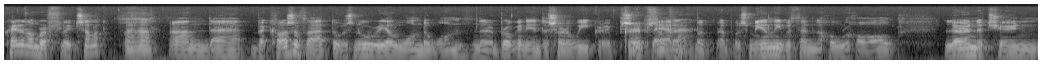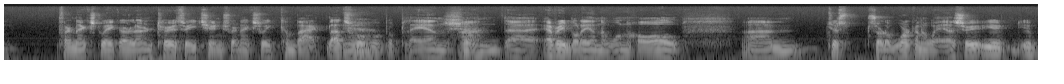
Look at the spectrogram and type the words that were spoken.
quite a number of flutes in it, Uh-huh. and uh, because of that, there was no real one to one. They're broken into sort of wee groups, Groups, who played okay. it, but it was mainly within the whole hall. Learn the tune for next week, or learn two or three tunes for next week. Come back. That's what we'll be playing, Sure. and uh, everybody in the one hall, um, just sort of working away. So you you.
